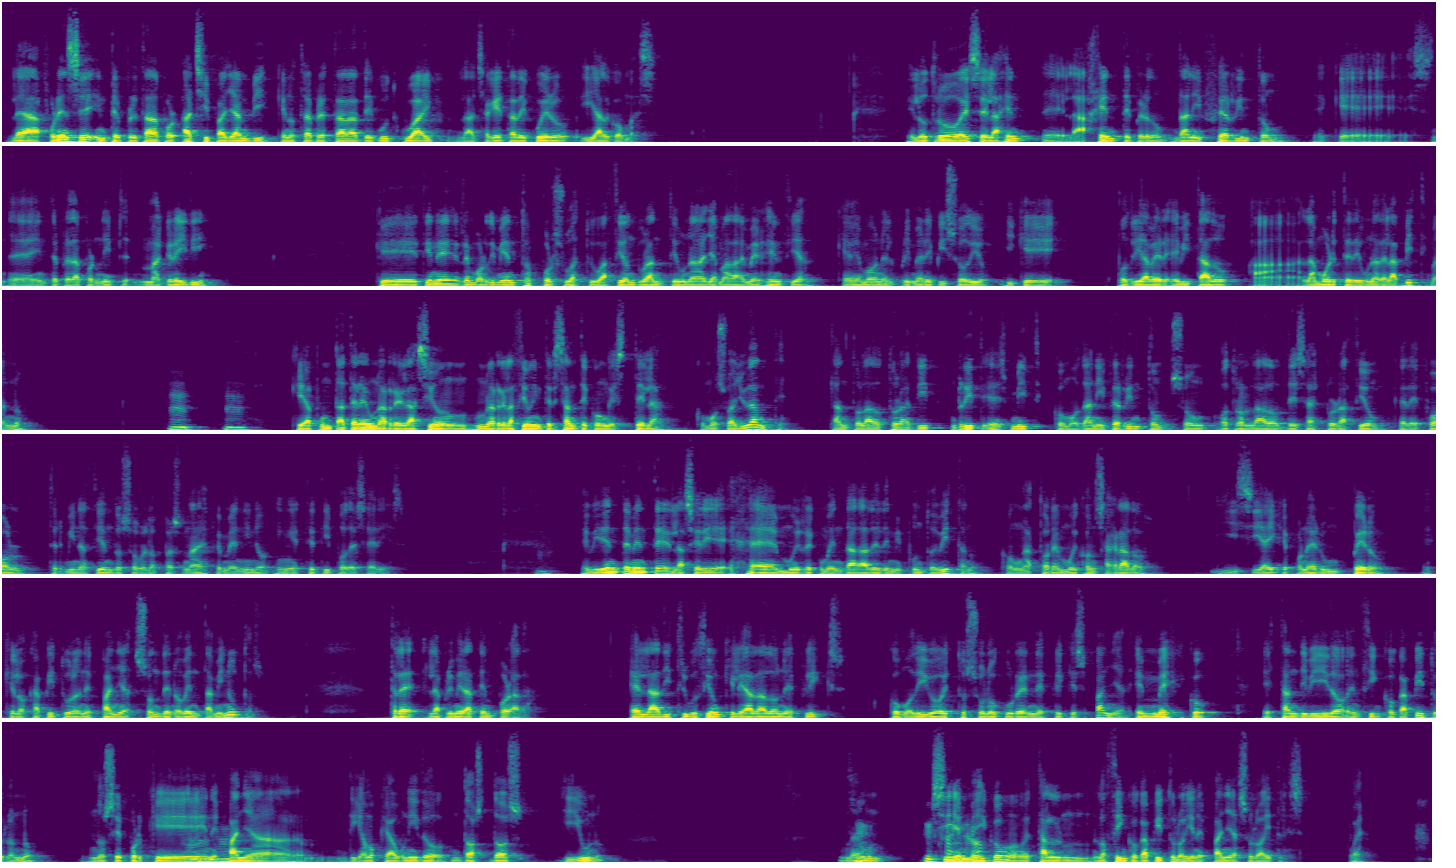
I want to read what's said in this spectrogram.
la forense interpretada por Achi Payambi, que nos trae prestada The Good Wife, la chaqueta de cuero y algo más. El otro es el agente, el agente perdón, Danny Ferrington, eh, que es eh, interpretada por Nip McGrady, que tiene remordimientos por su actuación durante una llamada de emergencia que vemos en el primer episodio y que podría haber evitado a la muerte de una de las víctimas, ¿no? Mm, mm. Que apunta a tener una relación, una relación interesante con Estela como su ayudante. Tanto la doctora Reed Smith como Danny Ferrington son otros lados de esa exploración que Fall termina haciendo sobre los personajes femeninos en este tipo de series. Evidentemente la serie es muy recomendada desde mi punto de vista, ¿no? con actores muy consagrados y si hay que poner un pero, es que los capítulos en España son de 90 minutos. Tres en la primera temporada. Es la distribución que le ha dado Netflix. Como digo, esto solo ocurre en Netflix España. En México están divididos en cinco capítulos, ¿no? No sé por qué en España, digamos que ha unido dos, dos y uno. Sí, en México están los cinco capítulos y en España solo hay tres. Bueno.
